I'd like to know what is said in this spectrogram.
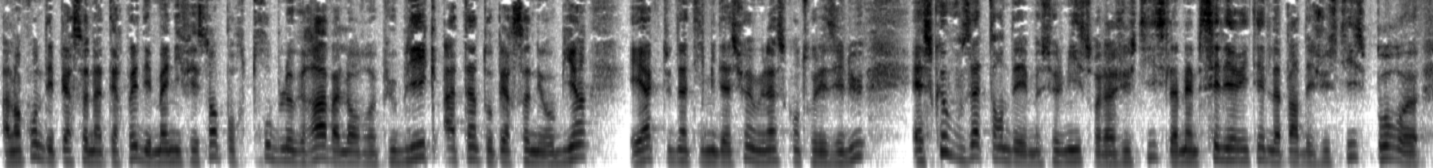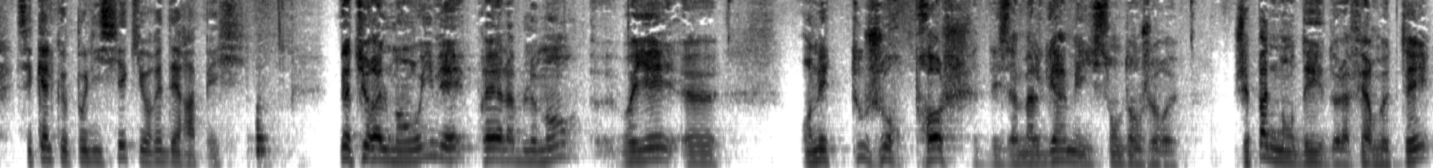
à l'encontre des personnes interpellées, des manifestants pour troubles graves à l'ordre public, atteinte aux personnes et aux biens et actes d'intimidation et menaces contre les élus. Est-ce que vous attendez, Monsieur le ministre de la Justice, la même célérité de la part des justices pour euh, ces quelques policiers qui auraient dérapé? Naturellement, oui, mais préalablement, euh, vous voyez, on est toujours proche des amalgames et ils sont dangereux. Je n'ai pas demandé de la fermeté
